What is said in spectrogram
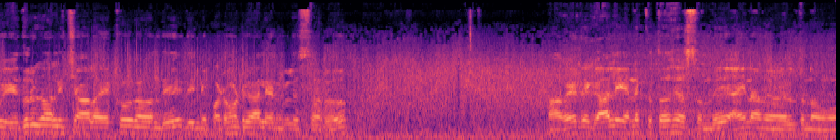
మనకు ఎదురుగాలి చాలా ఎక్కువగా ఉంది. దీన్ని పడమటి గాలి అని పిలుస్తారు. మాకైతే గాలి వెనక్కి తోసేస్తుంది. అయినా మేము వెళ్తున్నాము.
